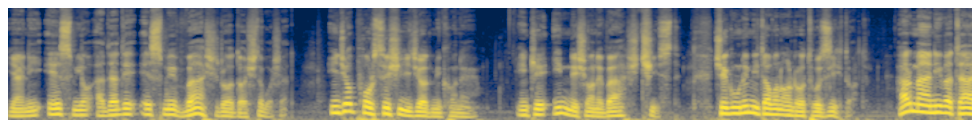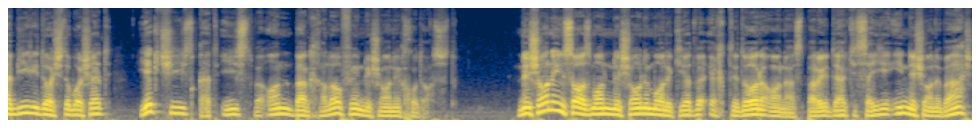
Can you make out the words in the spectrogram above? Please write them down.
یعنی اسم یا عدد اسم وحش را داشته باشد. اینجا پرسشی ایجاد می‌کنه اینکه این نشان وحش چیست. چگونه می‌توان آن را توضیح داد؟ هر معنی و تعبیری داشته باشد یک چیز قطعی است و آن برخلاف نشان خداست. نشان این سازمان نشان مالکیت و اقتدار آن است. برای درک صحیح این نشان وحش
